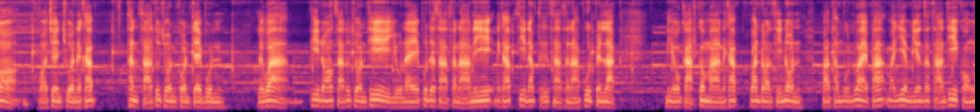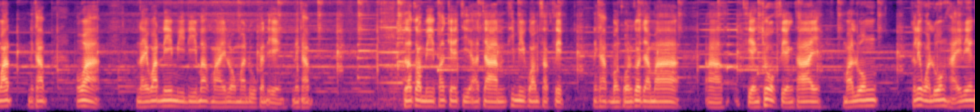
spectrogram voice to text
ก็ขอเชิญชวนนะครับ ท่านสาธุชนคนใจบุญ หรือว่า พี่น้องสาธุชนที่อยู่ในพุทธศาสนานี้นะครับ ที่นับถือศาสนาพุทธเป็นหลัก มีโอกาสก็มานะครับ วัดดอนศรีนนท์มาทำบุญไหว้พระมาเยี่ยมเยือนสถานที่ของวัดนะครับ เพราะว่าในวัดนี้มีดีมากมายลองมาดูกันเองนะครับ แล้วก็มีพระเกจิอาจารย์ที่มีความศักดิ์สิทธิ์นะครับ บางคนก็จะมาเสียงโชคเสียงทายมาล้วงเขาเรียกว่าล้วงไหเลี้ยง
